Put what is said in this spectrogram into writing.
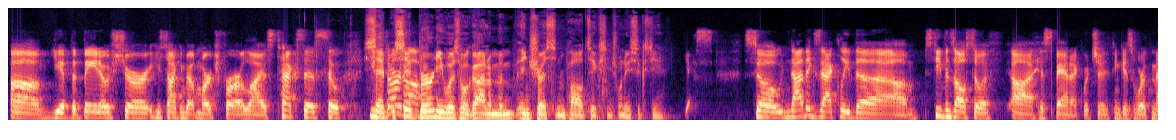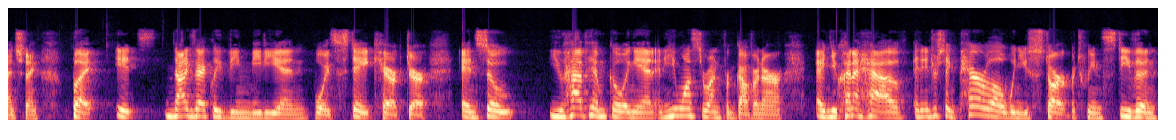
Um, you have the Beto shirt. He's talking about March for Our Lives, Texas. So said, said off, Bernie was what got him interested in politics in 2016. So not exactly the um, Stephen's also a uh, Hispanic, which I think is worth mentioning, but it's not exactly the median Boys State character, and so you have him going in and he wants to run for governor, and you kind of have an interesting parallel when you start between Stephen,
